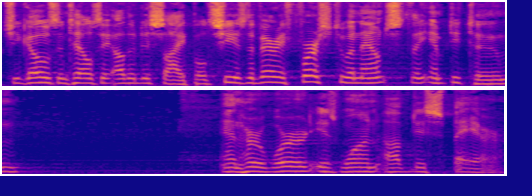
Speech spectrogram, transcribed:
She goes and tells the other disciples. She is the very first to announce the empty tomb, and her word is one of despair.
